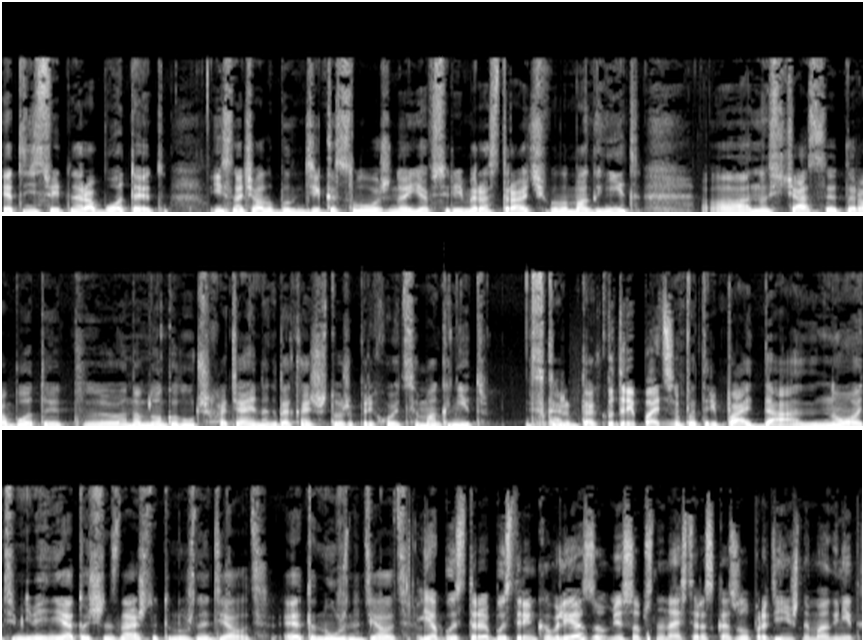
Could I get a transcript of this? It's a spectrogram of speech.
Это действительно работает. И сначала было дико сложно. Я все время растрачивала магнит, а, но сейчас это работает э, намного лучше. Хотя иногда, конечно, тоже приходится магнит скажем так... Потрепать. Потрепать, да. Но, тем не менее, я точно знаю, что это нужно делать. Это нужно делать. Я быстро, быстренько влезу. Мне, собственно, Настя рассказывала про денежный магнит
